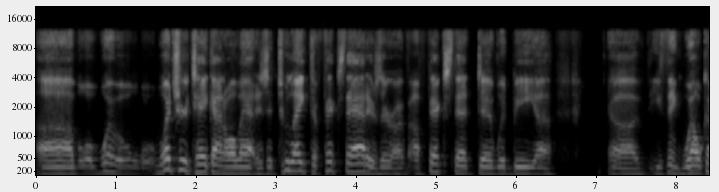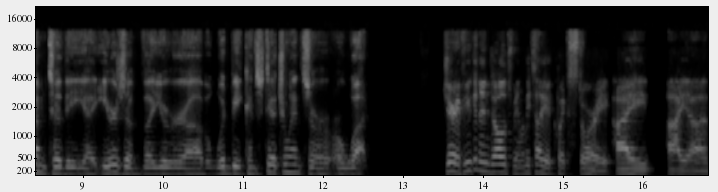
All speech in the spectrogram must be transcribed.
Uh, what's your take on all that? Is it too late to fix that? Is there a, a fix that uh, would be, uh, uh you think, welcome to the uh, ears of uh, your would-be constituents, or or what? Jerry, if you can indulge me, let me tell you a quick story. I I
